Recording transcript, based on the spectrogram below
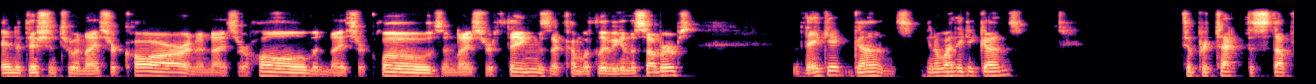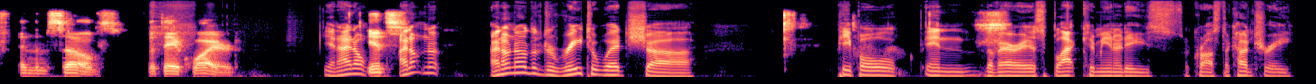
In addition to a nicer car and a nicer home and nicer clothes and nicer things that come with living in the suburbs, they get guns. You know why they get guns? To protect the stuff and themselves that they acquired. And I don't It's I don't know. I don't know the degree to which uh, people in the various black communities across the country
